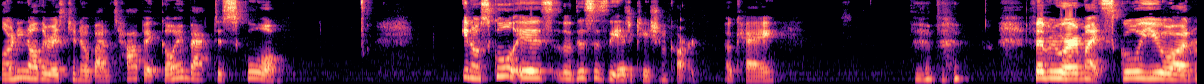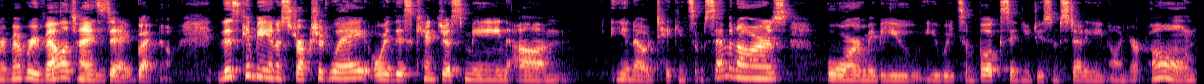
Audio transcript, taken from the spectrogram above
learning all there is to know about a topic, going back to school. You know, school is, this is the education card, okay? February might school you on remembering Valentine's Day, but no. This can be in a structured way, or this can just mean, um, you know, taking some seminars, or maybe you, you read some books and you do some studying on your own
